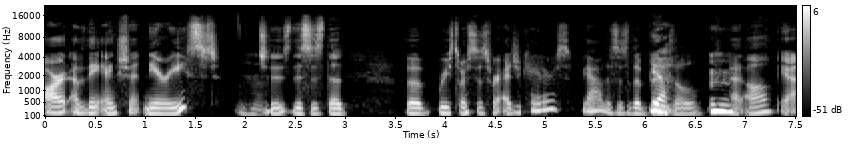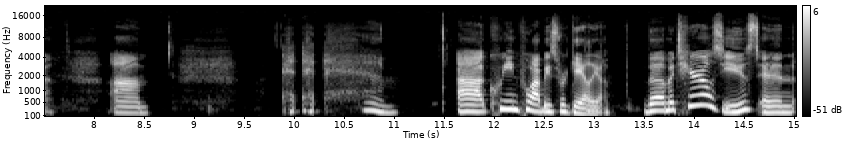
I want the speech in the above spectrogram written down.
art of the ancient Near East. Mhm. Which is, this is the the resources for educators. Yeah, this is the Yeah. Benzel et al. Yeah. Um, uh, Queen Puabi's regalia. The materials used in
